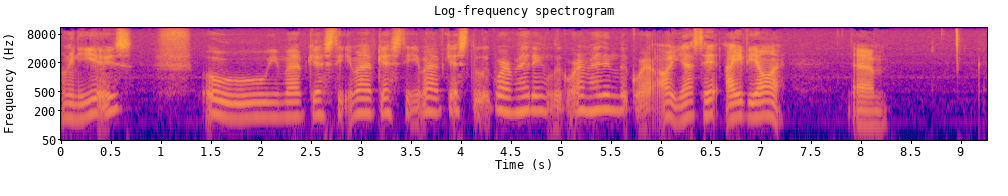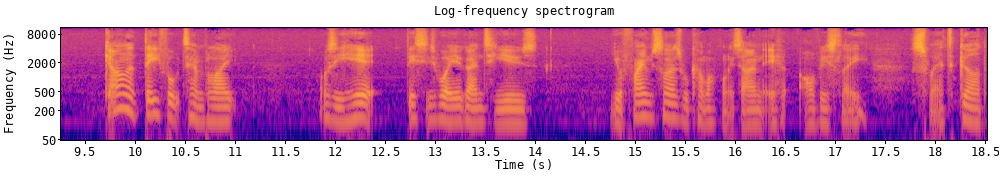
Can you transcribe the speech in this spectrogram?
I'm going to use... Oh, you may have guessed it, you may have guessed it, you may have guessed it. Look where I'm heading, look where I'm heading, look where... Oh, yes, it. AVI. Um, go on the default template. Obviously here, this is where you're going to use. Your frame size will come up on its own if, obviously, swear to God,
